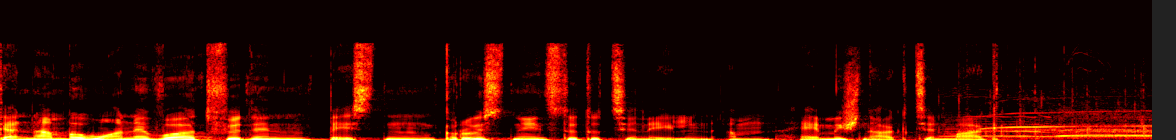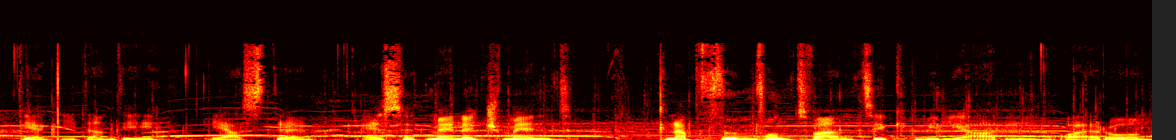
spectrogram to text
Der Number One Award für den besten, größten Institutionellen am heimischen Aktienmarkt, der geht an die erste Asset Management. Knapp 25 Milliarden Euro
